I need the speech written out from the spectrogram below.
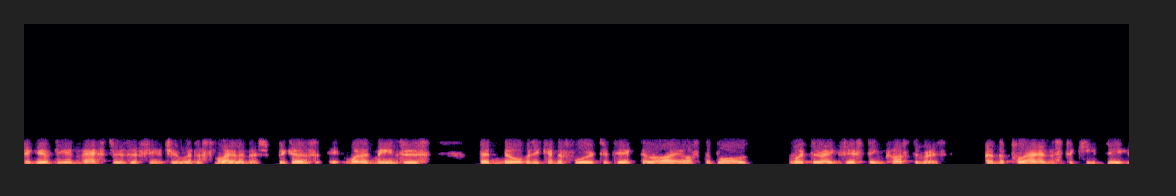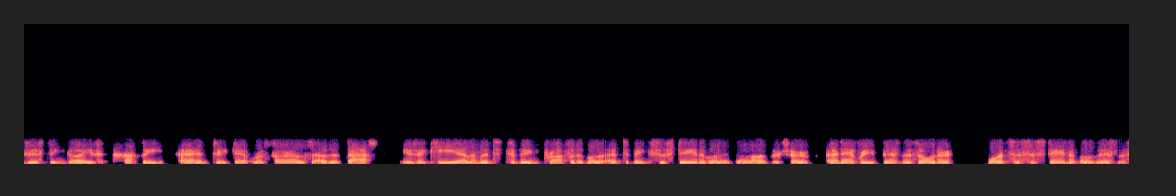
to give the investors a future with a smile in it. Because it, what it means is that nobody can afford to take their eye off the ball with their existing customers and the plans to keep the existing guys happy and to get referrals out of that is a key element to being profitable and to being sustainable in the longer term. And every business owner wants a sustainable business,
